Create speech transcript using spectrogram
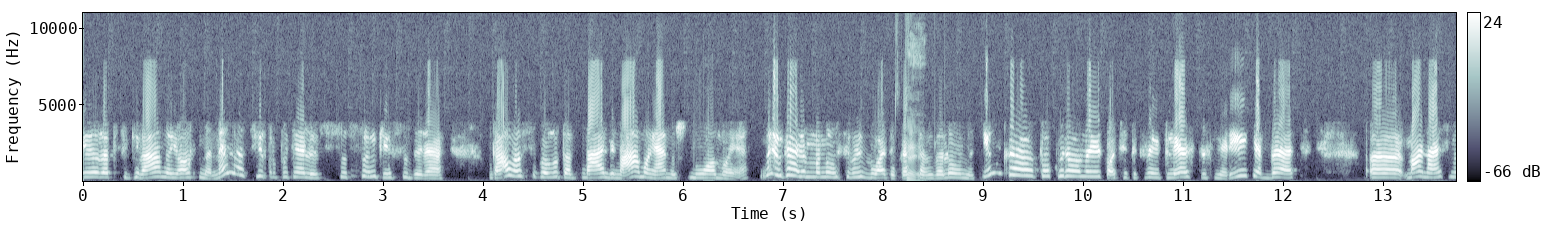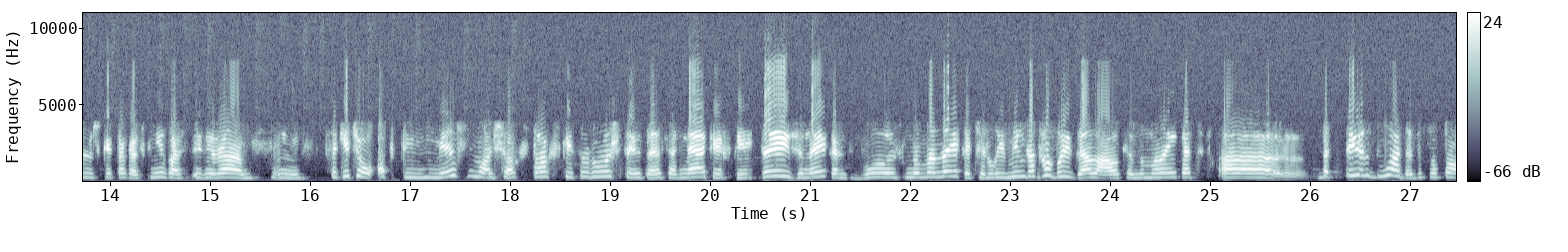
ir apsigyveno jos name, nes jį truputėlį sunkiai sudarė galą su galu, tad dalį namo jam išnuomoja. Na ir galim, manau, įsivaizduoti, kas Taip. ten vėliau nutinka po kurio laiko, čia tikrai plėstis nereikia, bet uh, man asmeniškai tokios knygos ir yra mm, sakyčiau, optimizmo šioks toks, kai tu rūštais, ar ne, kai skaitai, žinai, kas bus, numanai, kad čia laiminga pabaiga laukia, numanai, kad, uh, bet tai ir duoda viso to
